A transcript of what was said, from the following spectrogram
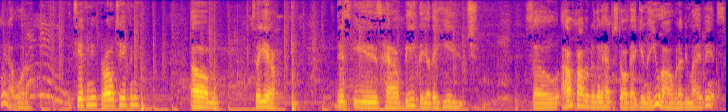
what did I order? The Tiffany, Throne Tiffany. Um, so yeah, this is how big they are. They're huge. So I'm probably gonna have to start back getting a U-Haul when I do my events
